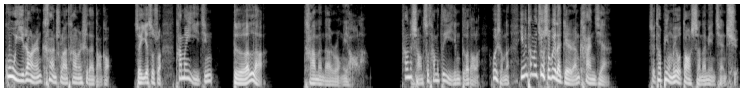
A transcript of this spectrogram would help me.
故意让人看出来他们是在祷告。所以耶稣说，他们已经得了他们的荣耀了，他们的赏赐他们自己已经得到了。为什么呢？因为他们就是为了给人看见，所以他并没有到神的面前去。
